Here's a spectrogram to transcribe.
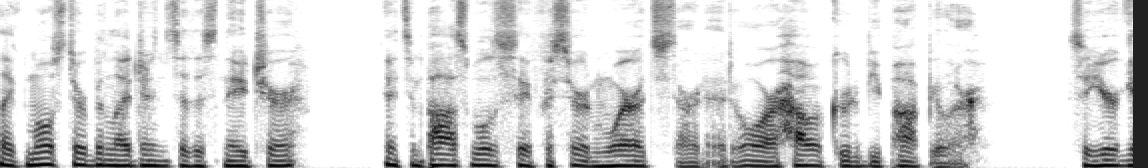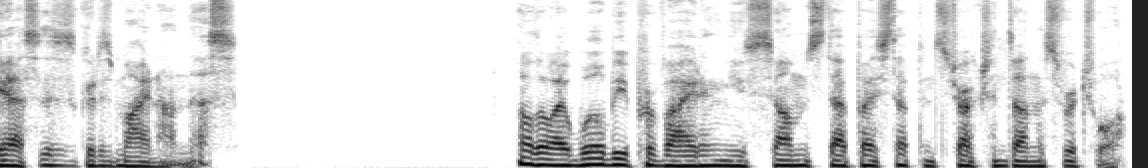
Like most urban legends of this nature, it's impossible to say for certain where it started or how it grew to be popular. So your guess is as good as mine on this. Although I will be providing you some step by step instructions on this ritual,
